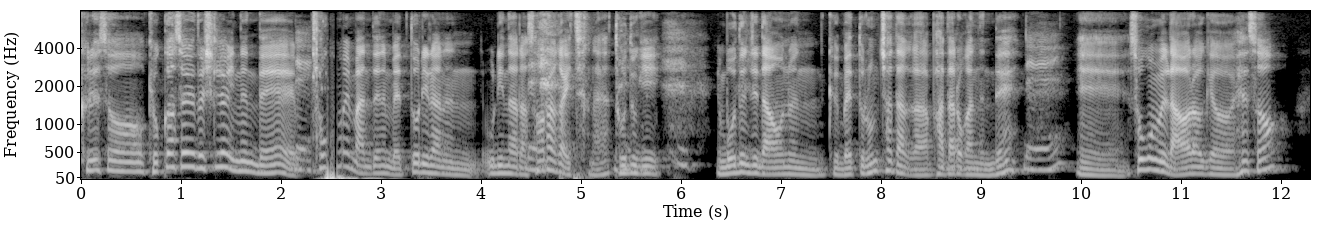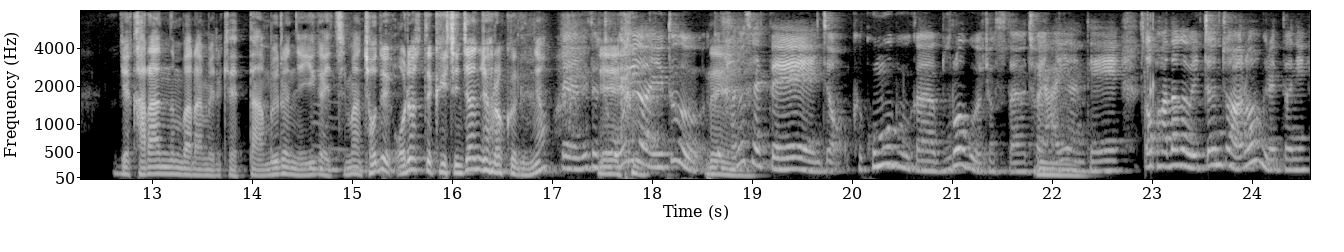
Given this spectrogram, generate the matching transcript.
그래서 교과서에도 실려 있는데 네. 소금을 만드는 맷돌이라는 우리나라 네. 설화가 있잖아요. 도둑이 뭐든지 나오는 그 맷돌 훔쳐다가 바다로 갔는데 네. 예, 소금을 나오라고 해서 그게 가라앉는 바람에 이렇게 됐다. 뭐 이런 얘기가 음. 있지만 저도 어렸을 때 그게 진짜인 줄 알았거든요. 네, 그래서 예. 저희 아이도 네. 다섯 살 때 이제 그 고모부가 물어보셨어요. 저희 음. 아이한테 너 바다가 왜 짠 줄 알아? 그랬더니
